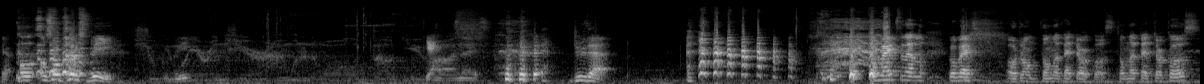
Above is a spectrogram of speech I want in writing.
Yeah. Oh, also press B. B? Yeah. Oh, nice. Do that. Go back to that. Go back. Oh, don't don't let that door close. Don't let that door close.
